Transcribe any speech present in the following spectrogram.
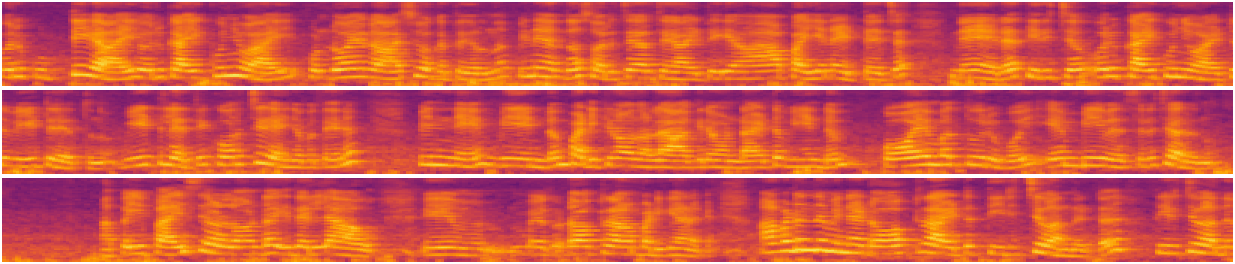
ഒരു കുട്ടിയായി ഒരു കൈക്കുഞ്ഞുമായി കൊണ്ടുപോയ കാശുമൊക്കെ തീർന്ന് പിന്നെ എന്തോ സ്വരച്ചേർച്ചയായിട്ട് ആ പയ്യനെ ഇട്ടേച്ച് നേരെ തിരിച്ച് ഒരു കൈക്കുഞ്ഞുമായിട്ട് വീട്ടിലെത്തുന്നു. വീട്ടിലെത്തി കുറച്ച് കഴിഞ്ഞപ്പോഴത്തേന് പിന്നെയും വീണ്ടും പഠിക്കണമെന്നുള്ള ആഗ്രഹം ഉണ്ടായിട്ട് വീണ്ടും കോയമ്പത്തൂർ പോയി എം ബി എസിന് ചേർന്നു. അപ്പോൾ ഈ പൈസ ഉള്ളതുകൊണ്ട് ഇതെല്ലാം ആവും. ഈ ഡോക്ടറാകാൻ പഠിക്കാനൊക്കെ. അവിടെ നിന്ന് പിന്നെ ഡോക്ടറായിട്ട് തിരിച്ചു വന്നിട്ട് തിരിച്ചു വന്ന്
